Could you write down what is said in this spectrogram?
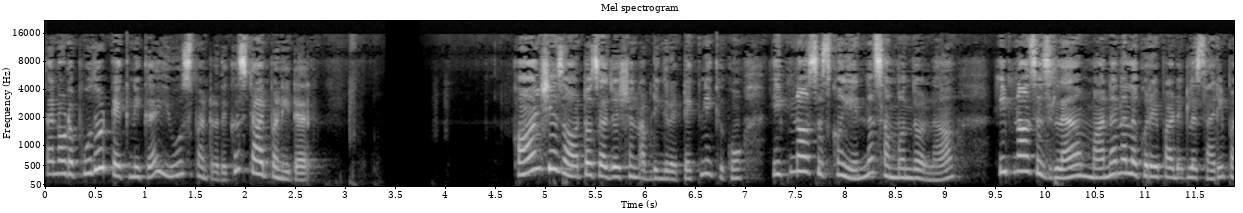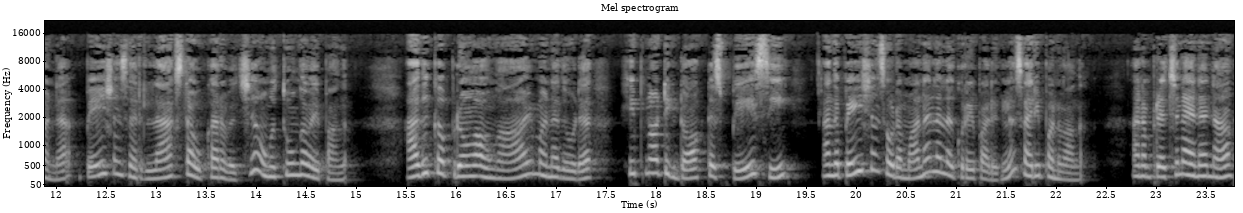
தன்னோட புது டெக்னிக்கை யூஸ் பண்ணுறதுக்கு ஸ்டார்ட் பண்ணிட்டார். கான்ஷியஸ் ஆட்டோ சஜஷன் அப்படிங்கிற டெக்னிக்குக்கும் ஹிப்னாசிஸ்க்கும் என்ன சம்மந்தம்னா ஹிப்னாசிஸில் மனநல குறைபாடுகளை சரி பண்ண பேஷண்ட்ஸை ரிலாக்ஸ்டாக உட்கார வச்சு அவங்க தூங்க வைப்பாங்க. அதுக்கப்புறம் அவங்க ஆழ் மனதோட ஹிப்னாட்டிக் டாக்டர்ஸ் பேசி அந்த பேஷண்ட்ஸோட மனநல குறைபாடுகளை சரி பண்ணுவாங்க. ஆனால் பிரச்சனை என்னென்னா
